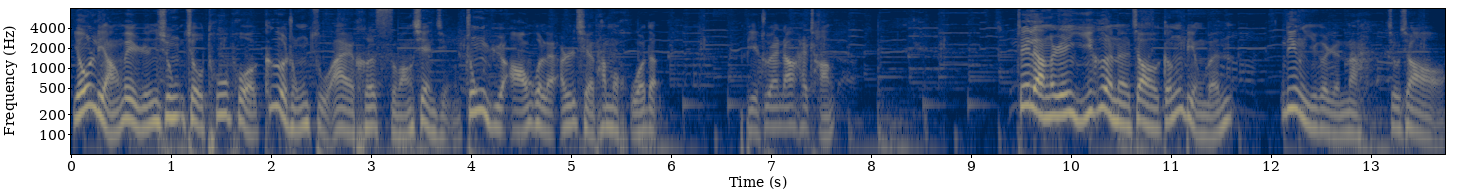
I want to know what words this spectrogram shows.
有两位仁兄就突破各种阻碍和死亡陷阱，终于熬过来，而且他们活的比朱元璋还长。这两个人，一个呢叫耿炳文，另一个人呢就叫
